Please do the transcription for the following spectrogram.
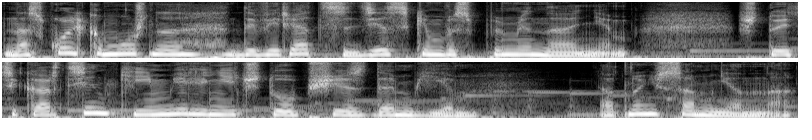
насколько можно доверяться детским воспоминаниям, что эти картинки имели нечто общее с Дамьем. Одно несомненно,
